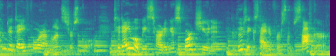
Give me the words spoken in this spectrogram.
Welcome to day four of Monster School. Today we'll be starting a sports unit. Who's excited for some soccer?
